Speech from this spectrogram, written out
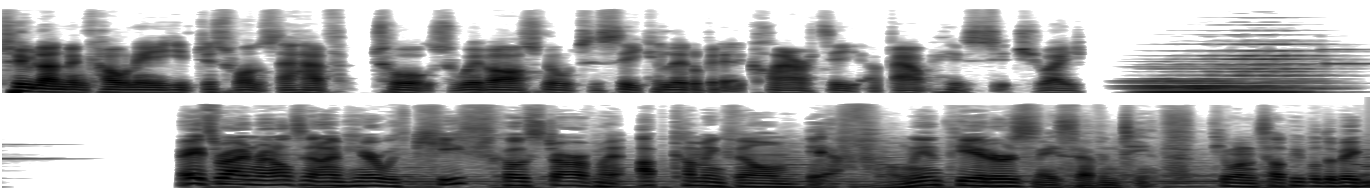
to London Colney, he just wants to have talks with Arsenal to seek a little bit of clarity about his situation. Hey, it's Ryan Reynolds, and I'm here with Keith, co star of my upcoming film, If, only in theaters, May 17th. Do you want to tell people the big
